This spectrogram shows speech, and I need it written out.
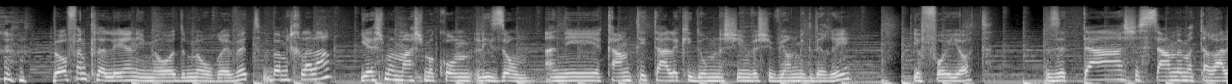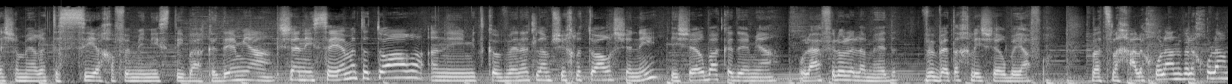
באופן כללי אני מאוד מעורבת במכללה. יש ממש מקום ליזום. אני הקמתי תא לקידום נשים ושוויון מגדרי, יפואיות. זה תא ששם במטרה לשמר את השיח הפמיניסטי באקדמיה. כשאני אסיים את התואר, אני מתכוונת להמשיך לתואר שני, להישאר באקדמיה, אולי אפילו ללמד, ובטח להישאר ביפו. בהצלחה לכולן ולכולם.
